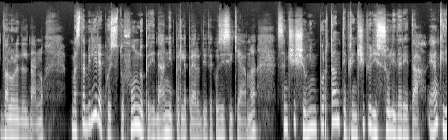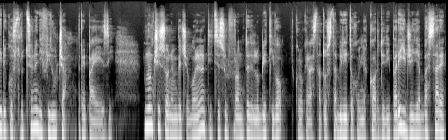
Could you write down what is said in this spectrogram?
valore del danno. Ma stabilire questo fondo per i danni e per le perdite, così si chiama, sancisce un importante principio di solidarietà e anche di ricostruzione di fiducia tra i paesi. Non ci sono invece buone notizie sul fronte dell'obiettivo, quello che era stato stabilito con gli accordi di Parigi, di abbassare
